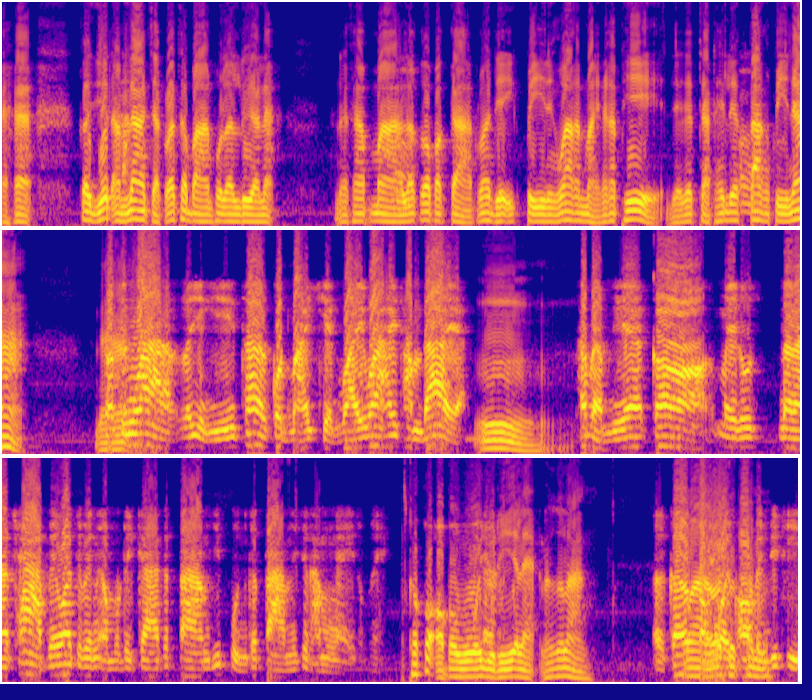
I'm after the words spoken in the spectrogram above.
นะฮะก็ยึดอำนาจจากรัฐบาลพลเรือนน่ะนะครับ มาแล้วก็ประกาศว่าเดี๋ยวอีกปีหนึ่งว่ากันใหม่นะครับพี่ เดี๋ยวจะจัดให้เลือกตั้งปีหน้า ก็ฮะถึงว่าแล้วอย่างนี้ถ้ากฎหมายเขียนไว้ว่าให้ทำได้อะอืม ถ้าแบบเนี้ยก็ไม่รู้นานาชาติไม่ว่าจะเป็นอเมริกาก็ตาม ญี่ปุ่นก็ตามนี่จะทำไงถูกไหมเขาก็ออกมาโวยอยู่ดีแหละนักตลางเออก็ต้องโวยพอเป็นพิธี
